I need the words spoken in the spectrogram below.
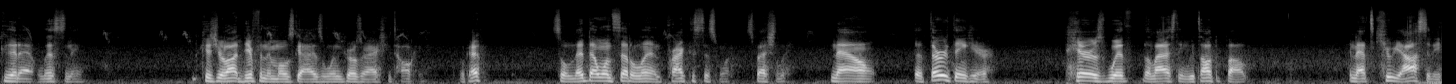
good at listening. Because you're a lot different than most guys when girls are actually talking. Okay? So let that one settle in. Practice this one, especially. Now, the third thing here pairs with the last thing we talked about, and that's curiosity.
